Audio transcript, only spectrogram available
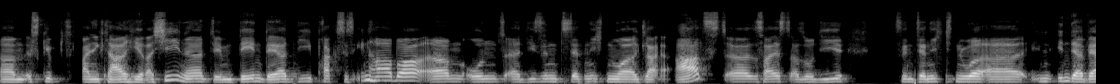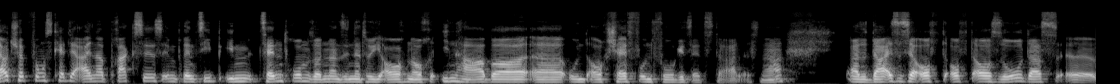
ähm, es gibt eine klare Hierarchie, ne, dem, den, der, die Praxisinhaber ähm, und äh, die sind ja nicht nur Arzt, äh, das heißt also, die sind ja nicht nur äh, in, in der Wertschöpfungskette einer Praxis im Prinzip im Zentrum, sondern sind natürlich auch noch Inhaber äh, und auch Chef und Vorgesetzter alles. Ne? Also da ist es ja oft, oft auch so, dass äh,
